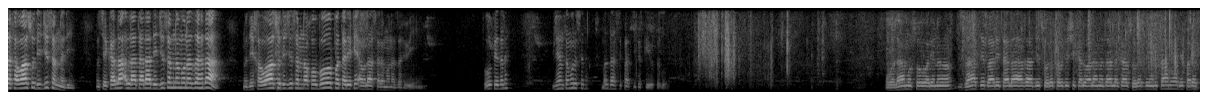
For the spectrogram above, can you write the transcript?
له خواصو د جسم نه دي نو چې کله الله تعالی د جسم نه منزه ده نو د خواصو د جسم نه خو بو په طریقې اولا سره منزه وي په پیدل جهان ته مرسته بل دا صفات ذکر کوي ورته ولا مصورنا ذات دی باری تعالی هغه د صورت او د شکل والا نه ده لکه صورت د انسان یا د فرس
